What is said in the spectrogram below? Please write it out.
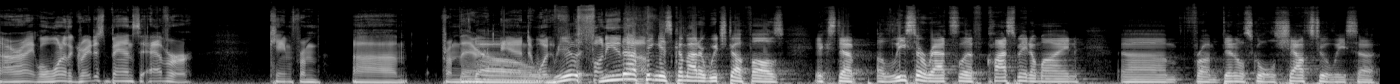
All right. Well, one of the greatest bands ever came from um, from there. No, and what really, funny enough nothing enough, has come out of Wichita Falls except Elisa Ratzliff, classmate of mine um, from dental school. Shouts to Elisa.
